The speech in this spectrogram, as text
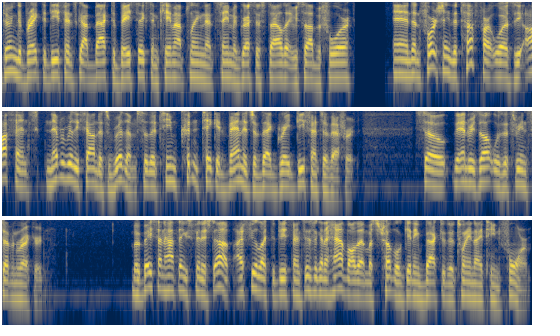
During the break, the defense got back to basics and came out playing that same aggressive style that we saw before, and unfortunately, the tough part was the offense never really found its rhythm, so the team couldn't take advantage of that great defensive effort. So the end result was a 3 and 7 record. But based on how things finished up, I feel like the defense isn't going to have all that much trouble getting back to their 2019 form.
